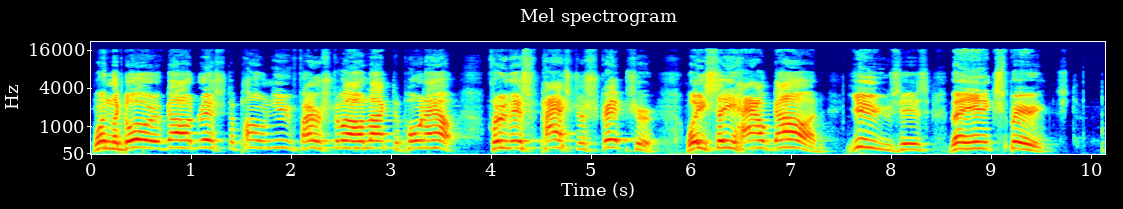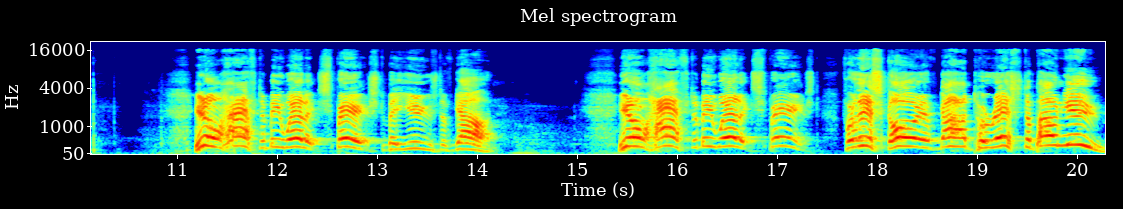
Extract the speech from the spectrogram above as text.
When the glory of God rests upon you, first of all, I'd like to point out through this of Scripture, we see how God uses the inexperienced. You don't have to be well experienced to be used of God. You don't have to be well experienced for this glory of God to rest upon you.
